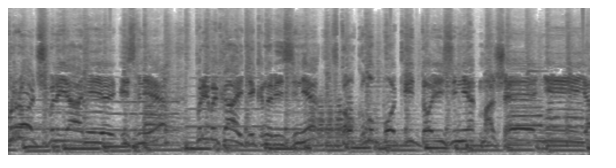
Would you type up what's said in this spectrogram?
Прочь влияние извне, привыкайте к новизне, что глубокий до изнеможения.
